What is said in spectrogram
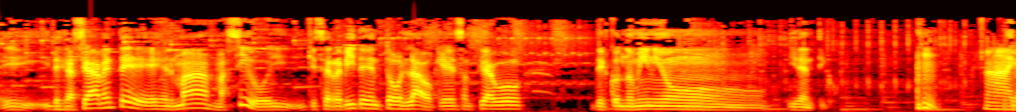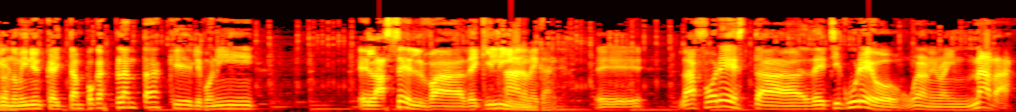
y desgraciadamente es el más masivo y, y que se repite en todos lados, que es Santiago del condominio idéntico. ah, Ese condominio en que hay tan pocas plantas que le poní la selva de Quilín, Ah, no me carga. eh, la foresta de Chicureo. Bueno, y no hay nada,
